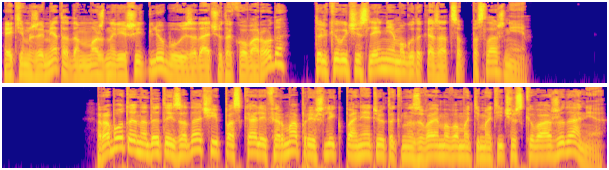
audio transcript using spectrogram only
Этим же методом можно решить любую задачу такого рода, только вычисления могут оказаться посложнее. Работая над этой задачей, Паскаль и Ферма пришли к понятию так называемого математического ожидания.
